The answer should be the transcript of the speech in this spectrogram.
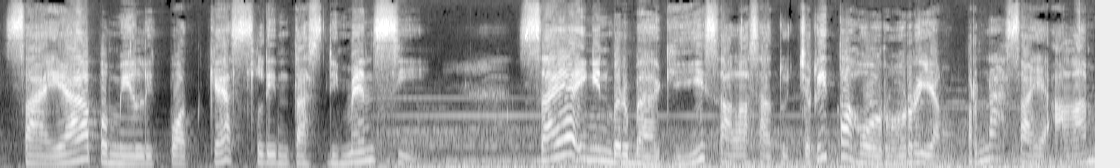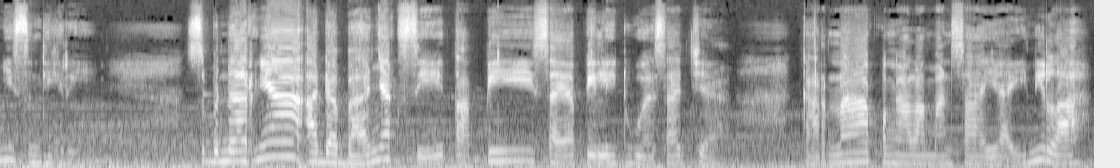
Saya pemilik podcast Lintas Dimensi. Saya ingin berbagi salah satu cerita horor yang pernah saya alami sendiri. Sebenarnya ada banyak sih, tapi saya pilih dua saja. Karena pengalaman saya inilah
